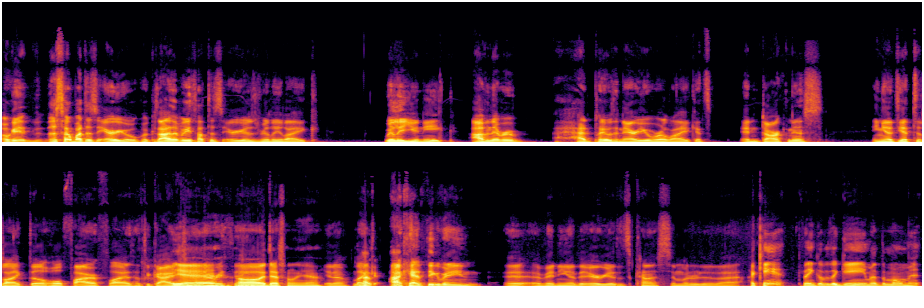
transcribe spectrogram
okay, th- let's talk about this area real quick because I really thought this area was really like really unique. I've never had played with an area where like it's in darkness and you have to get to like the whole fireflies have to guide you and Yeah. everything. Oh, definitely. Yeah. You know, like I- can't think of any Uh, of any other areas that's kind of similar to that. I can't think of the game at the moment,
